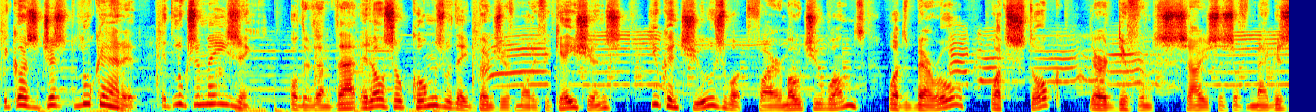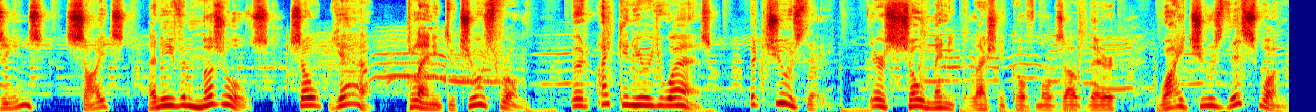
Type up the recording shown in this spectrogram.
because just look at it, it looks amazing. Other than that, it also comes with a bunch of modifications. You can choose what fire mode you want, what barrel, what stock, there are different sizes of magazines, sights and even muzzles. So yeah, plenty to choose from. But I can hear you ask, but Tuesday, there are so many Kalashnikov mods out there, why choose this one?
